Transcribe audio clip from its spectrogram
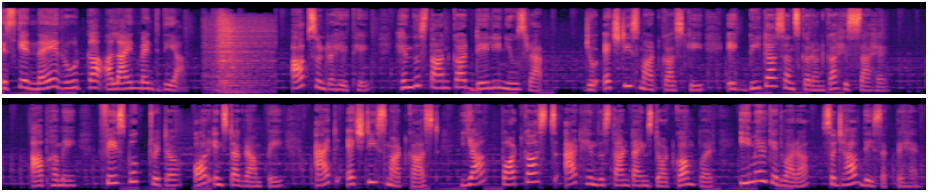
इसके नए रूट का अलाइनमेंट दिया। आप सुन रहे थे हिंदुस्तान का डेली न्यूज़ रैप जो एच टी स्मार्ट कास्ट की एक बीटा संस्करण का हिस्सा है। आप हमें फेसबुक ट्विटर और इंस्टाग्राम पे एट एच टी या podcasts@hindustantimes.com पर ईमेल के द्वारा सुझाव दे सकते हैं।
